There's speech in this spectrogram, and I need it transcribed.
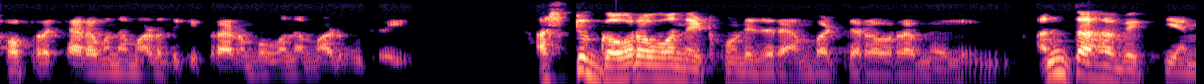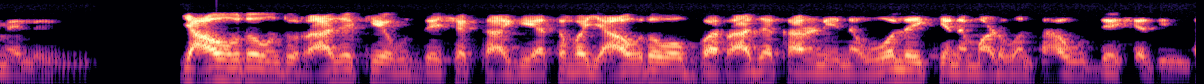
ಅಪಪ್ರಚಾರವನ್ನ ಮಾಡೋದಕ್ಕೆ ಪ್ರಾರಂಭವನ್ನ ಮಾಡ್ಬಿಟ್ರಿ? ಅಷ್ಟು ಗೌರವವನ್ನು ಇಟ್ಕೊಂಡಿದ್ದಾರೆ ಅಂಬೇಡ್ಕರ್ ಅವರ ಮೇಲೆ, ಅಂತಹ ವ್ಯಕ್ತಿಯ ಮೇಲೆ. ಯಾವುದೋ ಒಂದು ರಾಜಕೀಯ ಉದ್ದೇಶಕ್ಕಾಗಿ ಅಥವಾ ಯಾವುದೋ ಒಬ್ಬ ರಾಜಕಾರಣಿಯನ್ನ ಓಲೈಕೆಯನ್ನು ಮಾಡುವಂತಹ ಉದ್ದೇಶದಿಂದ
